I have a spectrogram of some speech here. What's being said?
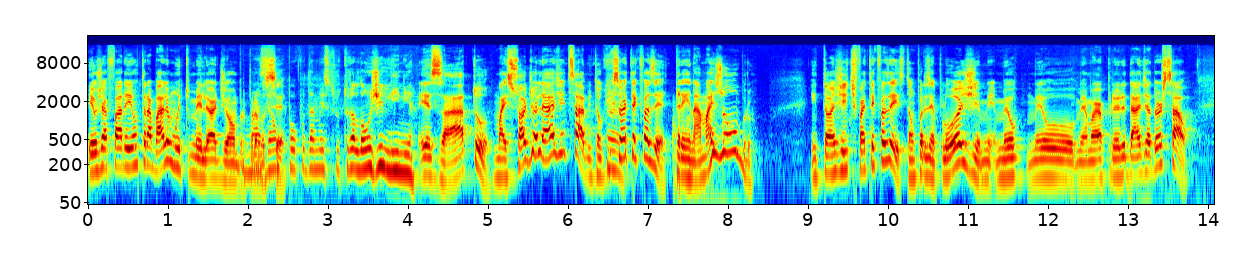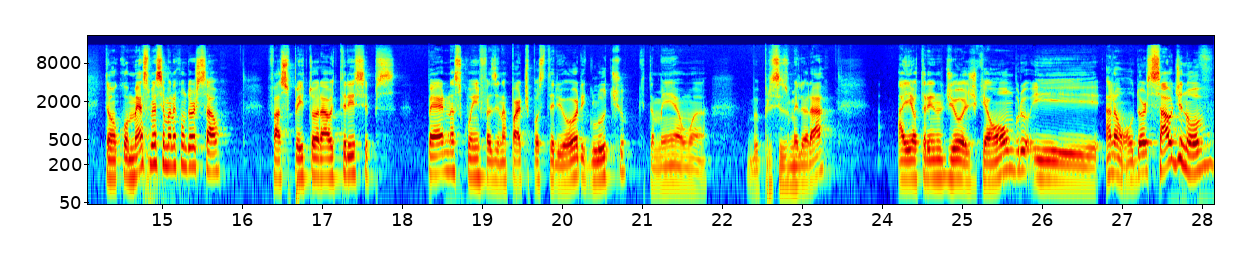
eu já farei um trabalho muito melhor de ombro para Mas você. é um pouco da minha estrutura longilínea. Exato, mas só de olhar a gente sabe. Então o que, É. que você vai ter que fazer? Treinar mais ombro. Então a gente vai ter que fazer isso. Então, por exemplo, hoje meu, meu, minha maior prioridade é a dorsal. Então eu começo minha semana com dorsal, faço peitoral e tríceps, pernas com ênfase na parte posterior e glúteo, que também é uma. Eu preciso melhorar. Aí é o treino de hoje, que é ombro e. Ah, não, o dorsal de novo.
